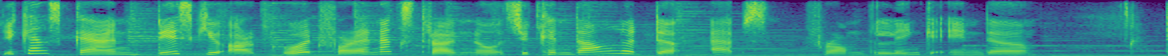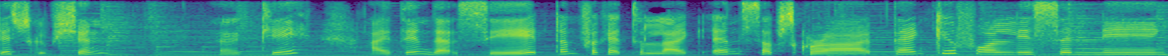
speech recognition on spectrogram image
You can scan this QR code for an extra notes. You can download the apps from the link in the description. Okay, I think that's it. Don't forget to like and subscribe. Thank you for listening.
